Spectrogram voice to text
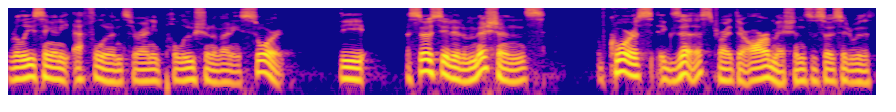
releasing any effluents or any pollution of any sort. The associated emissions, of course, exist, right? There are emissions associated with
